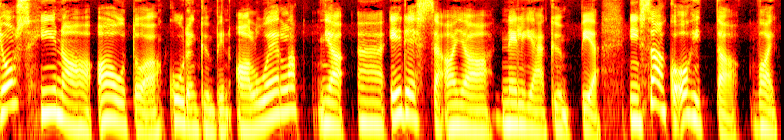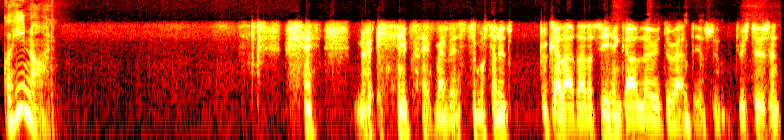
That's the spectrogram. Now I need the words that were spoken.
jos hinaa autoa 60 alueella ja edessä ajaa 40, niin saako ohittaa vaikka hinaan? No ei, ei semmoista nyt pykälää taida siihenkään löytyä, että jos pystyy sen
